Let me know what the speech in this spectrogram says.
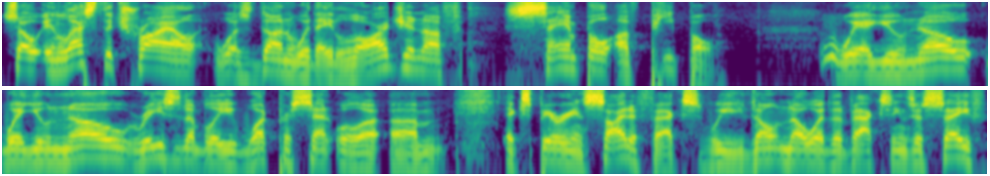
So unless the trial was done with a large enough sample of people, where you know where you know reasonably what percent will uh, um, experience side effects, we don't know whether the vaccines are safe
